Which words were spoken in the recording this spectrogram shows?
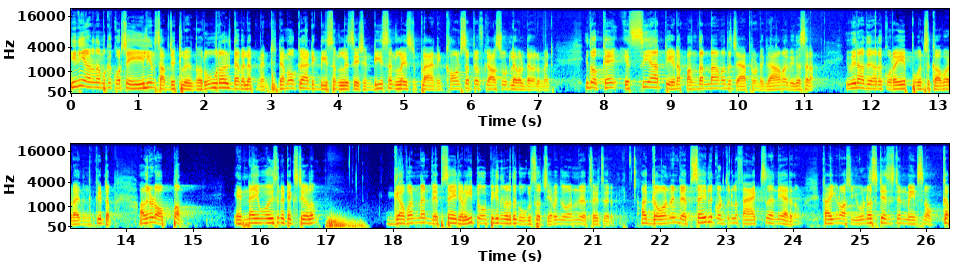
ഇനിയാണ് നമുക്ക് കുറച്ച് ഏലിയൻ സബ്ജക്റ്റിൽ വരുന്നത്. Rural development democratic decentralisation decentralised planning concept of grass root level development ഇതൊക്കെ എസ് സി ആർ ടിയുടെ പന്ത്രണ്ടാമത്തെ ചാപ്റ്റർ ഉണ്ട് ഗ്രാമവികസനം ഇതിനകത്ത് ഇതിനകത്ത് കുറേ പോയിന്റ്സ് കവേർഡായി നിങ്ങൾക്ക് കിട്ടും. അതിനോടൊപ്പം എൻ ഐ വോയിസിന്റെ ടെക്സ്റ്റുകളും ഗവൺമെന്റ് വെബ്സൈറ്റുകൾ ഈ ടോപ്പിക്ക് നിങ്ങളെടുത്ത് ഗൂഗിൾ സെർച്ച് ചെയ്യാം. അപ്പം ഗവൺമെന്റ് വെബ്സൈറ്റ്സ് വരും. ആ ഗവൺമെന്റ് വെബ്സൈറ്റിൽ കൊടുത്തിട്ടുള്ള ഫാക്ട്സ് തന്നെയായിരുന്നു കഴിഞ്ഞ പ്രാവശ്യം യൂണിവേഴ്സിറ്റി അസിസ്റ്റന്റ് മെയിൻസിനും ഒക്കെ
